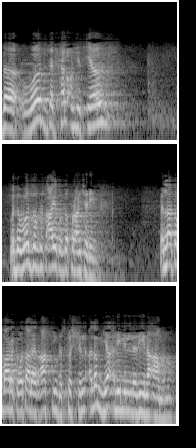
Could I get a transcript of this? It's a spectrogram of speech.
the words that fell on his ears were the words of this ayat of the Quran Sharif. Allah wa Ta'ala is asking this question, Alam ya'ni lilladhina amanu.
